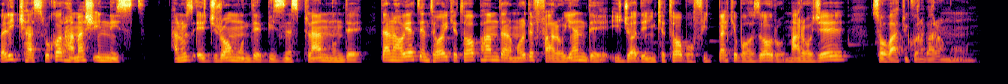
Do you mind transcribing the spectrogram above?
ولی کسب و کار همش این نیست. هنوز اجرا مونده business plan مونده. در نهایت انتهای کتاب هم در مورد فرایند ایجاد این کتاب و feedback بازار و مراجع صحبت می‌کنه برامون.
